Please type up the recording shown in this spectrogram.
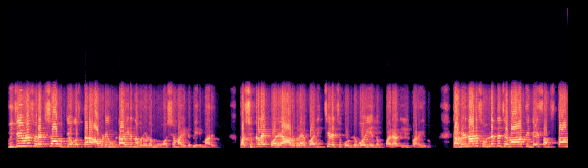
വിജയുടെ സുരക്ഷാ ഉദ്യോഗസ്ഥർ അവിടെ ഉണ്ടായിരുന്നവരോട് മോശമായിട്ട് പെരുമാറി. പശുക്കളെ പോലെ ആളുകളെ വലിച്ചിഴച്ച് കൊണ്ടുപോയി എന്നും പരാതിയിൽ പറയുന്നു. തമിഴ്നാട് സുന്നത്ത് ജമാഅത്തിന്റെ സംസ്ഥാന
